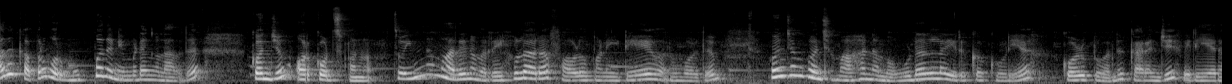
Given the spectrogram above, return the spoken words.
அதுக்கப்புறம் ஒரு முப்பது நிமிடங்களாவது கொஞ்சம் ஒர்க் அவுட்ஸ் பண்ணணும். ஸோ இந்த மாதிரி நம்ம ரெகுலராக ஃபாலோ பண்ணிக்கிட்டே வரும்பொழுது கொஞ்சம் கொஞ்சமாக நம்ம உடலில் இருக்கக்கூடிய கொழுப்பு வந்து கரைஞ்சி வெளியேற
